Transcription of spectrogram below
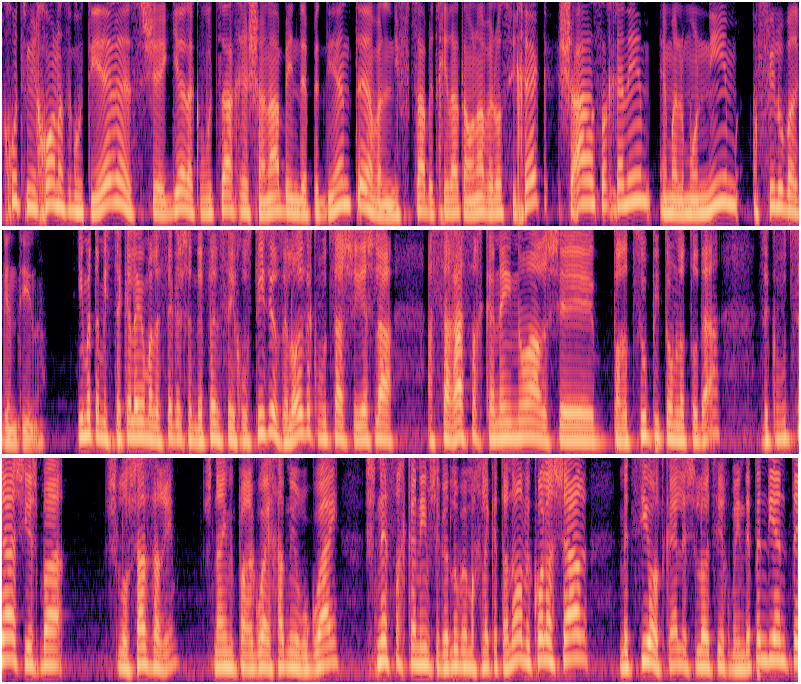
חוץ מחונס גוטיירס, שהגיע לקבוצה אחרי שנה באינדפדיאנטה, אבל נפצע בתחילת העונה ולא שיחק, שאר השחקנים הם אלמונים אפילו בארגנטינה. אם אתה מסתכל היום על הסגל של דפנסה חוסטיסיה, זה לא איזה קבוצה שיש לה עשרה שחקני נוער שפרצו פתאום לתודעה, זה קבוצה שיש בה שלושה זרים, שניים מפרגוואי, אחד מאורוגוואי, שני שחקנים שגדלו במחלקת הנוער, וכל השאר מציאות, כאלה שלא הצליחו באינדפנדיאנטה,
